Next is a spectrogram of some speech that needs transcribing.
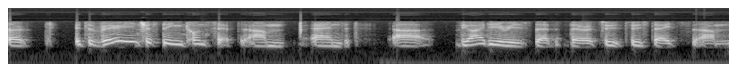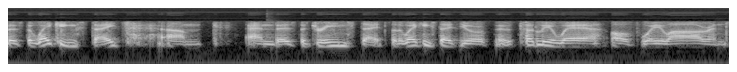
So it's a very interesting concept, um, and uh, the idea is that there are two two states. Um, there's the waking state, um, and there's the dream state. So the waking state, you're totally aware of where you are and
